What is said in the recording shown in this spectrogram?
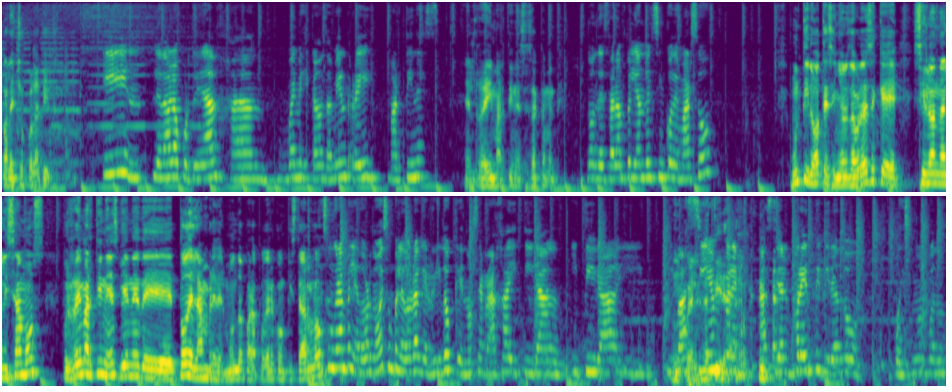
para el chocolatito. Y le da la oportunidad a un buen mexicano también, Rey Martínez, El Rey Martínez, exactamente. donde estarán peleando el 5 de marzo. Un tirote, señores. La verdad es que si lo analizamos, pues Rey Martínez viene de todo el hambre del mundo para poder conquistarlo. Es un gran peleador, ¿no? Es un peleador aguerrido que no se raja y tira y tira y, y Y va siempre hacia el frente y tirando pues unos buenos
